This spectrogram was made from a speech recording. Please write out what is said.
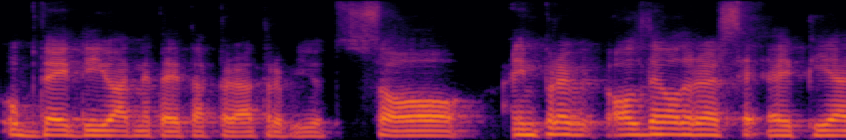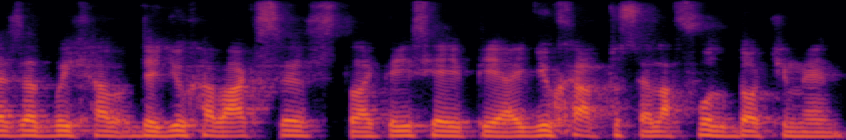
update the metadata per attribute. So in all the other APIs that we have that you have access, like the EZ API, you have to sell a full document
